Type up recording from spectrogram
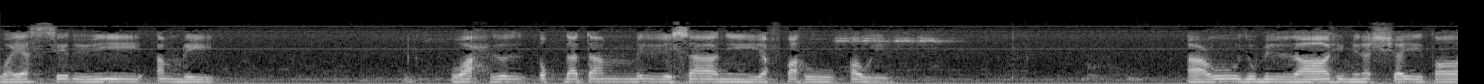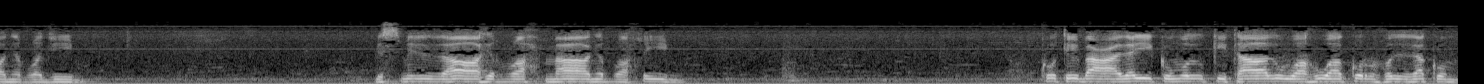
ويسر لي أمري. واحلل عقدة من لساني يفقه قولي. أعوذ بالله من الشيطان الرجيم. بسم الله الرحمن الرحيم. كتب عليكم القتال وهو كره لكم.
